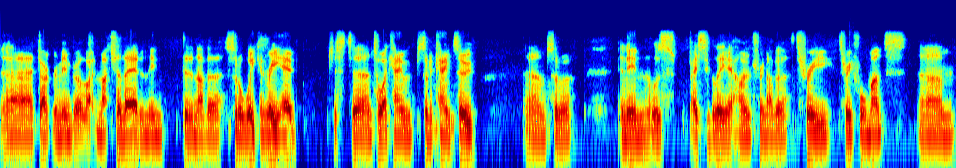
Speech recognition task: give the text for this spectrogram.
Uh, don't remember like much of that, and then did another sort of week in rehab just uh, until I came sort of came to, um, sort of, and then it was basically at home for another three three four months. Um,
